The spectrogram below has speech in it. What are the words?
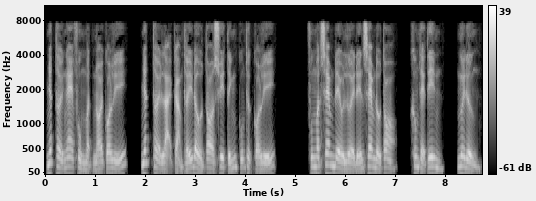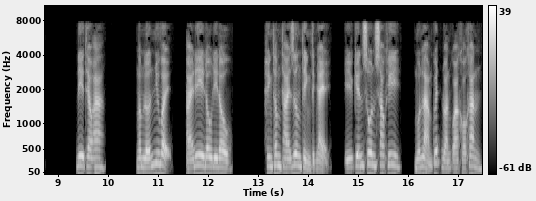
nhất thời nghe phùng mật nói có lý, nhất thời lại cảm thấy đầu to suy tính cũng thực có lý. Phùng mật xem đều lười đến xem đầu to, không thể tin, ngươi đừng. Đi theo A. Ngầm lớn như vậy, ái đi đâu đi đâu. Hình thâm thái dương thỉnh thịch nhảy, ý kiến xôn sau khi, muốn làm quyết đoán quá khó khăn.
